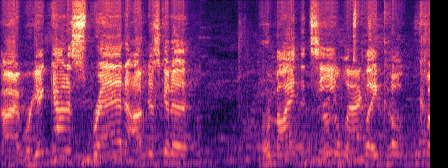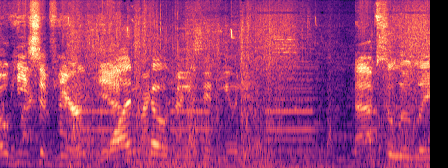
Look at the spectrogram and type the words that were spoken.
All right, we're getting kind of spread. I'm just gonna remind the team. Let's play co- cohesive here. Yeah, One cohesive unit. absolutely.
